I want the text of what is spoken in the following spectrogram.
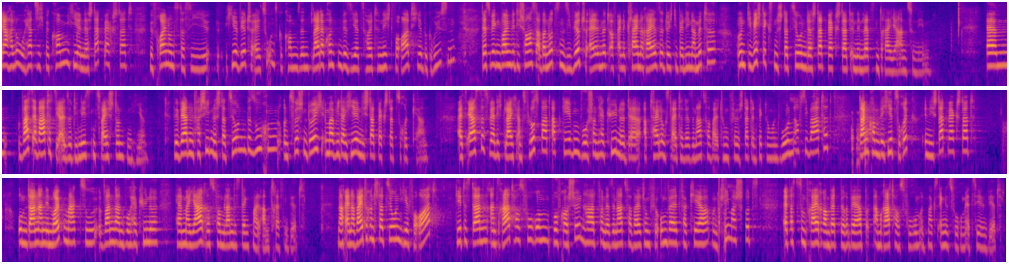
Ja, hallo, herzlich willkommen hier in der Stadtwerkstatt. Wir freuen uns, dass Sie hier virtuell zu uns gekommen sind. Leider konnten wir Sie jetzt heute nicht vor Ort hier begrüßen. Deswegen wollen wir die Chance aber nutzen, Sie virtuell mit auf eine kleine Reise durch die Berliner Mitte und die wichtigsten Stationen der Stadtwerkstatt in den letzten drei Jahren zu nehmen. Ähm, was erwartet Sie also die nächsten zwei Stunden hier? Wir werden verschiedene Stationen besuchen und zwischendurch immer wieder hier in die Stadtwerkstatt zurückkehren. Als erstes werde ich gleich ans Flussbad abgeben, wo schon Herr Kühne, der Abteilungsleiter der Senatsverwaltung für Stadtentwicklung und Wohnen, auf Sie wartet. Dann kommen wir hier zurück in die Stadtwerkstatt, um dann an den Molkenmarkt zu wandern, wo Herr Kühne Herrn Majares vom Landesdenkmalamt treffen wird. Nach einer weiteren Station hier vor Ort geht es dann ans Rathausforum, wo Frau Schönhardt von der Senatsverwaltung für Umwelt, Verkehr und Klimaschutz etwas zum Freiraumwettbewerb am Rathausforum und Max-Engels-Forum erzählen wird.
